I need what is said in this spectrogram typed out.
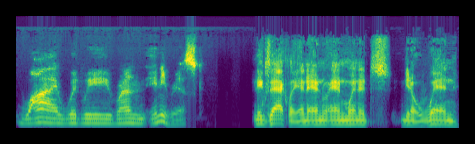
why would we run any risk? Exactly. And and and when it's you know when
